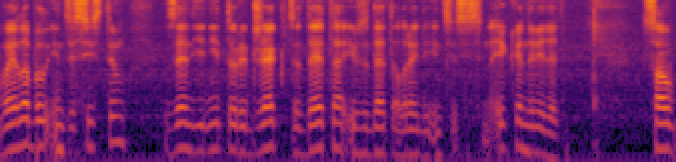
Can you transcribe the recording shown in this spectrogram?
available in the system then you need to reject the data if the data already in the system. You can read it. So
